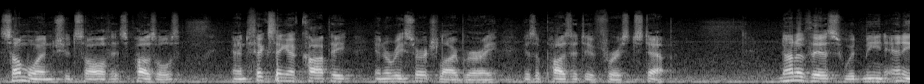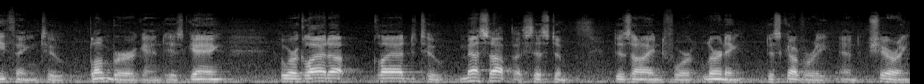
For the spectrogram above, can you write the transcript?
Someone should solve its puzzles and fixing a copy in a research library is a positive first step. None of this would mean anything to Blumberg and his gang, who are glad, up, glad to mess up a system designed for learning, discovery, and sharing.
